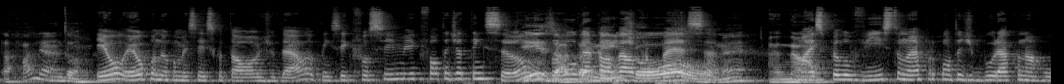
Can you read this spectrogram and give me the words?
Tá falhando. Eu, eu, quando eu comecei a escutar o áudio dela, eu pensei que fosse meio que falta de atenção. Exatamente. Todo lugar que ela vai, ela ou, tropeça. né? É, não. Mas pelo visto, não é por conta de buraco na rua,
